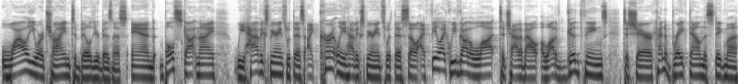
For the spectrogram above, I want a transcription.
while you are trying to build your business. And both Scott and I, we have experience with this. I currently have experience with this. So I feel like we've got a lot to chat about, a lot of good things to share, kind of break down the stigma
